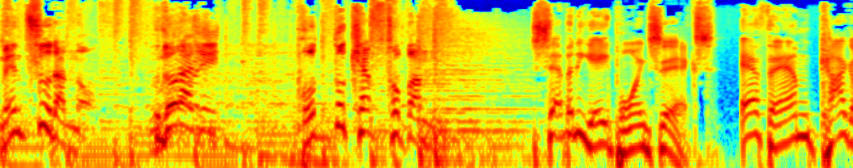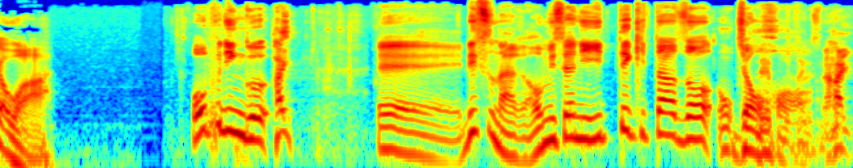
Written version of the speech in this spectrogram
メンツー団のウドラジポッドキャスト版。78.6 FM Kagawa. オープニング、はい。えーリスナーがお店に行ってきたぞ情報。ね。はい。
